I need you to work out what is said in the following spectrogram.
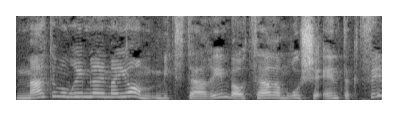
מה אתם אומרים להם היום? מצטערים? באוצר אמרו שאין תקציב?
